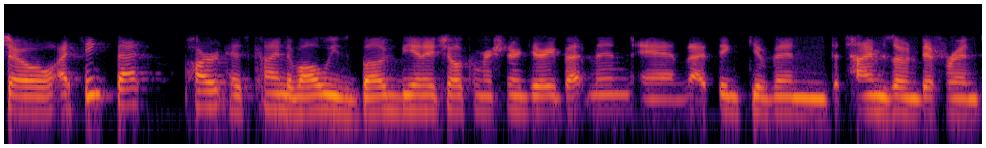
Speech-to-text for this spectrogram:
So I think that part has kind of always bugged the NHL commissioner, Gary Bettman. And I think given the time zone difference,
